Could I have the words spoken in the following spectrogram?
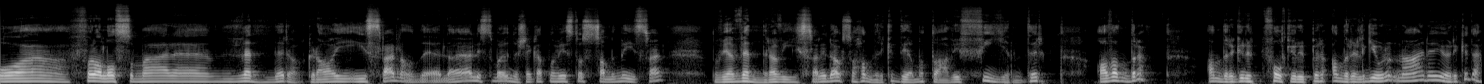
Og for alle oss som er eh, venner og glad i Israel, og det, har jeg lyst til å bare understreke at når vi står sammen med Israel, når vi er venner av Israel i dag, så handler ikke det om at da er vi fiender av andre andre grupp, folkegrupper, andre religioner? Nei, det gjør ikke det.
